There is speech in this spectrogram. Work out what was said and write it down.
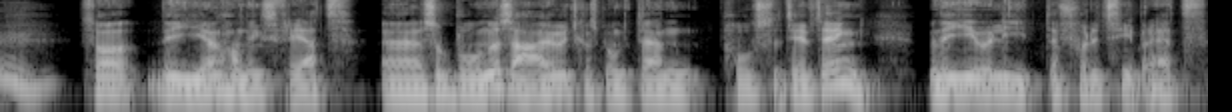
Mm. Så det gir en handlingsfrihet. Eh, Så bonus er jo i utgangspunktet en positiv ting, men det gir jo lite forutsigbarhet.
